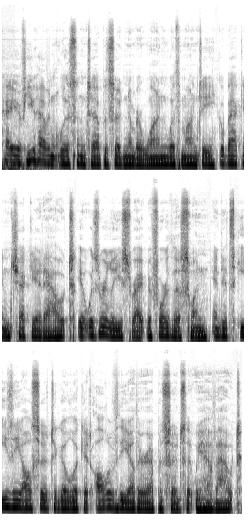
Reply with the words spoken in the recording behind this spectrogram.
Hey, if you haven't listened to episode number one with Monti, go back and check it out. It was released right before this one, and it's easy also to go look at all of the other episodes that we have out.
